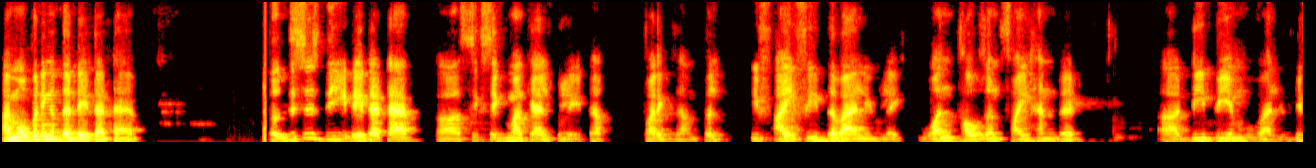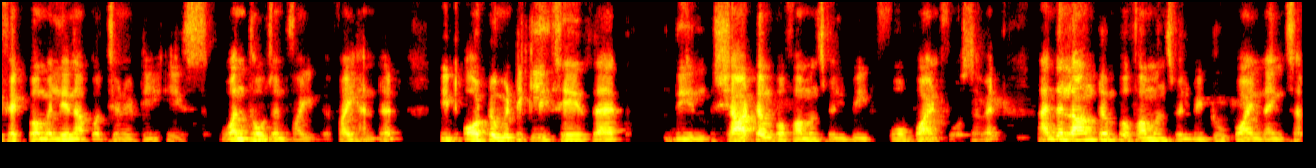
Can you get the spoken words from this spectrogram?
I'm opening up the DATAtab. So this is the DATAtab uh, Six Sigma calculator. For example, if I feed the value like 1500 uh, DPM value, defect per million opportunity is 1500, it automatically says that the short-term performance will be 4.47 and the long-term performance will be 2.97.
